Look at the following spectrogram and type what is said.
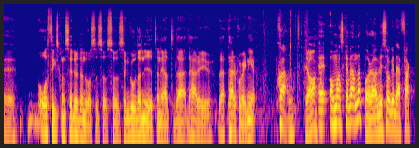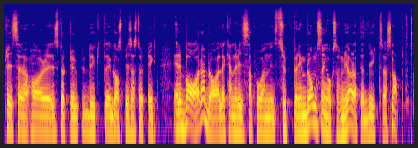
eh, all things considered ändå, så, så, så, så den goda nyheten är att det här, är ju, det här är på väg ner. Skönt. Ja. Eh, om man ska vända på det. Då. Vi såg att fraktpriser har störtdykt, gaspriser har störtdykt. Är det bara bra eller kan det visa på en superinbromsning också som gör att det har dykt så snabbt?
